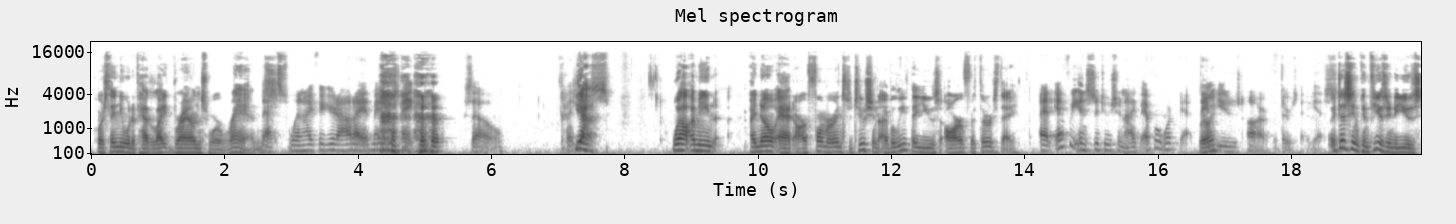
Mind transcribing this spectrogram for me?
Of course, then you would have had light browns were rands. That's when I figured out I had made a mistake. so but Yeah. yes. well, I mean, I know at our former institution, I believe they use R for Thursday. At every institution I've ever worked at, Really? they've used R for Thursday, yes. It does seem confusing to use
